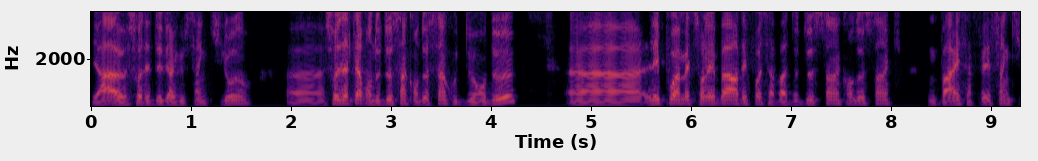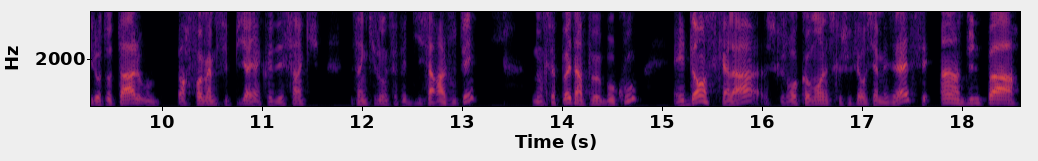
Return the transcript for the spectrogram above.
Il y a soit des 2,5 kg euh, sur les haltères vont de 2,5 en 2,5 ou de 2 en 2. Euh, les poids à mettre sur les barres, des fois, ça va de 2,5 en 2,5. Donc, pareil, ça fait 5 kg total. Ou parfois, même, c'est pire, il y a que des 5, 5 kg, donc ça fait 10 à rajouter. Donc, ça peut être un peu beaucoup. Et dans ce cas-là, ce que je recommande et ce que je fais aussi à mes élèves, c'est un, d'une part,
